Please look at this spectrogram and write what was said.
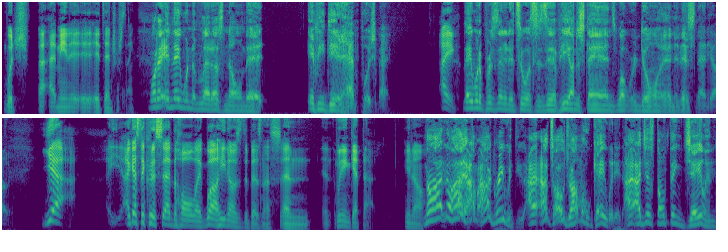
Which I I mean, it, it's interesting. Well, they, and they wouldn't have let us know that if he did have pushback. I they would have presented it to us as if he understands what we're doing and this, and that, and the other. yeah, I guess they could have said the whole like, well, he knows the business, and, and we didn't get that. You know, No, I no, I, I, I agree with you. I, I told you I'm okay with it. I, I just don't think Jalen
